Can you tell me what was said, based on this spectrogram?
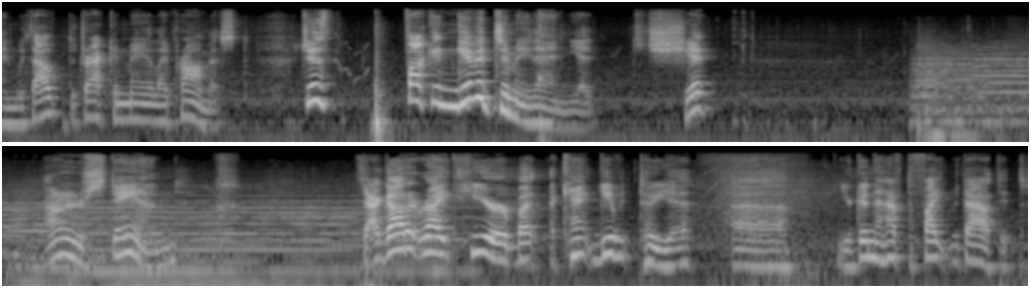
and without the dragon mail I promised. Just fucking give it to me then, you shit. I don't understand. See, I got it right here, but I can't give it to you. Uh, you're gonna have to fight without it.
